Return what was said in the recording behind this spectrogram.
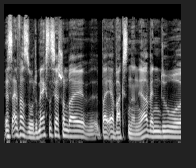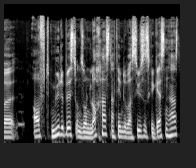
Es ist einfach so, du merkst es ja schon bei, bei Erwachsenen, ja, wenn du oft müde bist und so ein Loch hast, nachdem du was Süßes gegessen hast,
